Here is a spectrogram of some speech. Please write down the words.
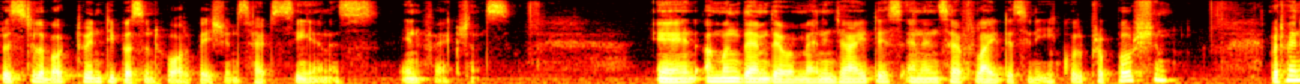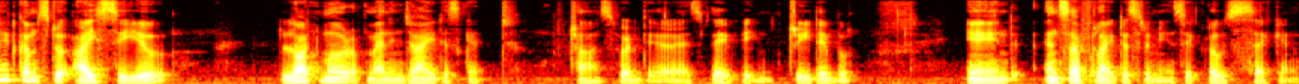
was still about 20% of all patients had CNS infections. And among them, there were meningitis and encephalitis in equal proportion. But when it comes to ICU, a lot more of meningitis get transferred there as they being treatable and encephalitis remains a close second.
